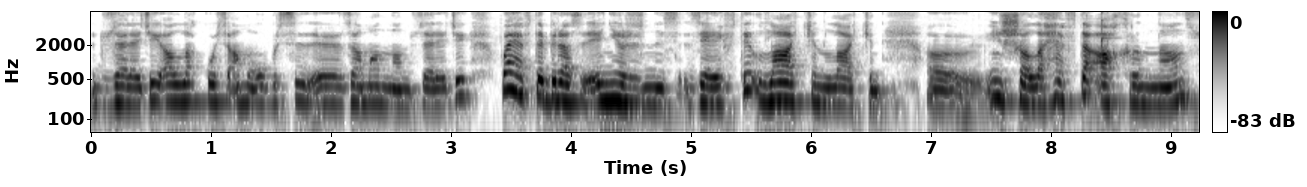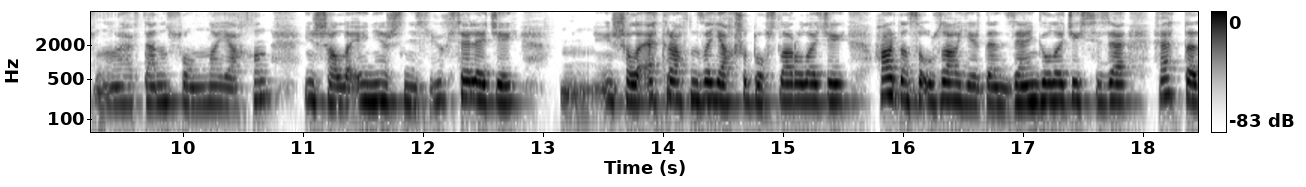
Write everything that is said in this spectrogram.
düzələcək. Allah qoysa amma o birisi e, zamanla düzələcək. Bu həftə biraz enerjiniz zəifdir. Lakin lakin e, inşallah həftə axırından, həftənin sonuna yaxın inşallah enerjiniz yüksələcək. İnşallah ətrafınıza yaxşı dostlar olacaq. Hardansa uzaq yerdən zəng olacaq sizə. Hətta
